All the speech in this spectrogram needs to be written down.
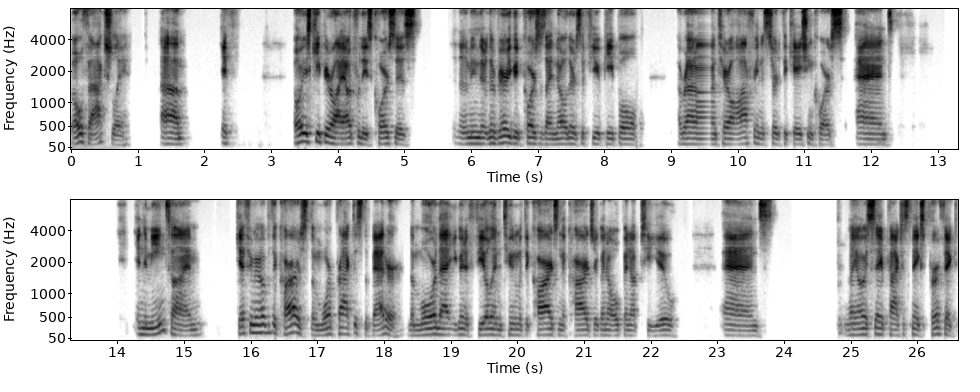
Both actually. Um, if always keep your eye out for these courses. I mean they're, they're very good courses. I know there's a few people around ontario offering a certification course and in the meantime, get familiar with the cards. The more practice, the better. The more that you're going to feel in tune with the cards, and the cards are going to open up to you. And I always say, practice makes perfect.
